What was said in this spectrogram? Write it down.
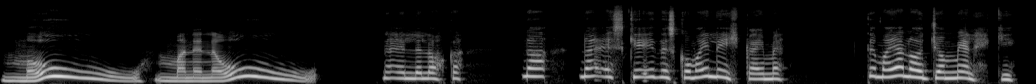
Mou, manne nou. Nä elle lohka. Nä, nä eske edes koma ilihkaimme. Tämä janojon melki.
